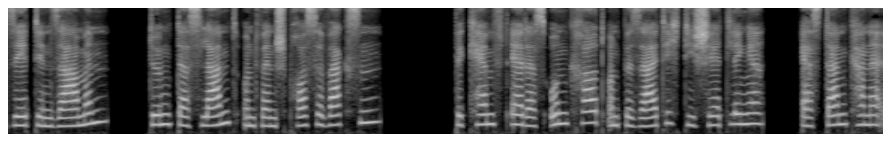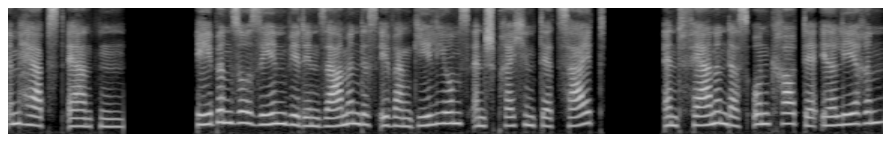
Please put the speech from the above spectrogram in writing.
sät den Samen, düngt das Land und wenn Sprosse wachsen, bekämpft er das Unkraut und beseitigt die Schädlinge, erst dann kann er im Herbst ernten. Ebenso sehen wir den Samen des Evangeliums entsprechend der Zeit, entfernen das Unkraut der Irrlehren,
